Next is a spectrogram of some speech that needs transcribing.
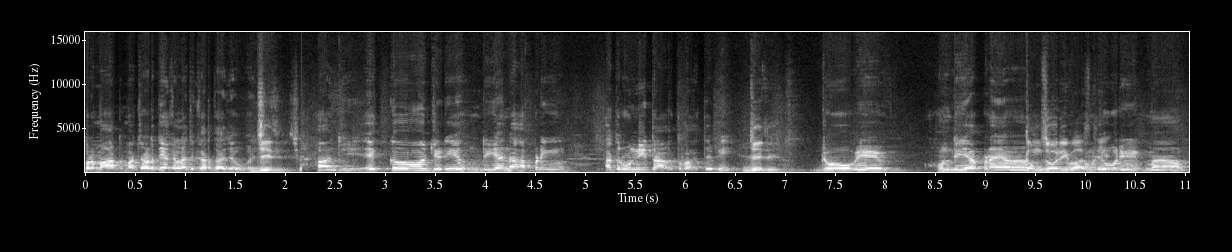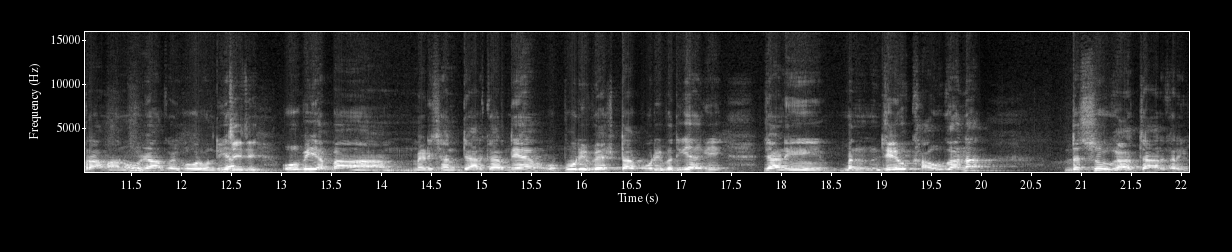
ਪਰਮਾਤਮਾ ਚੜ੍ਹਦੀਆਂ ਕਲਾਂ ਚ ਕਰਦਾ ਜਾਊਗਾ ਜੀ ਜੀ ਜੀ। ਹਾਂਜੀ ਇੱਕ ਜਿਹੜੀ ਹੁੰਦੀ ਹੈ ਨਾ ਆਪਣੀ ਅੰਦਰੂਨੀ ਤਾਕਤ ਵਾਸਤੇ ਵੀ ਜੀ ਜੀ ਜੋ ਵੀ ਹੁੰਦੀ ਆ ਆਪਣੇ ਕਮਜ਼ੋਰੀ ਵਾਸਤੇ। ਕਮਜ਼ੋਰੀ ਅਮ, ਭਰਾਵਾਂ ਨੂੰ ਜਾਂ ਕੋਈ ਹੋਰ ਹੁੰਦੀ ਆ ਜੀ, ਜੀ। ਉਹ ਵੀ ਆਪਾਂ ਮੈਡੀਸਨ ਤਿਆਰ ਕਰਦੇ ਆ ਉਹ ਪੂਰੀ ਵੈਸਟ ਆ ਪੂਰੀ ਵਧੀਆ ਹੈਗੀ ਜਾਣੀ ਬੰ- ਜੇ ਉਹ ਖਾਊਗਾ ਨਾ ਦੱਸੂਗਾ ਚਾਰ ਘਰੇ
